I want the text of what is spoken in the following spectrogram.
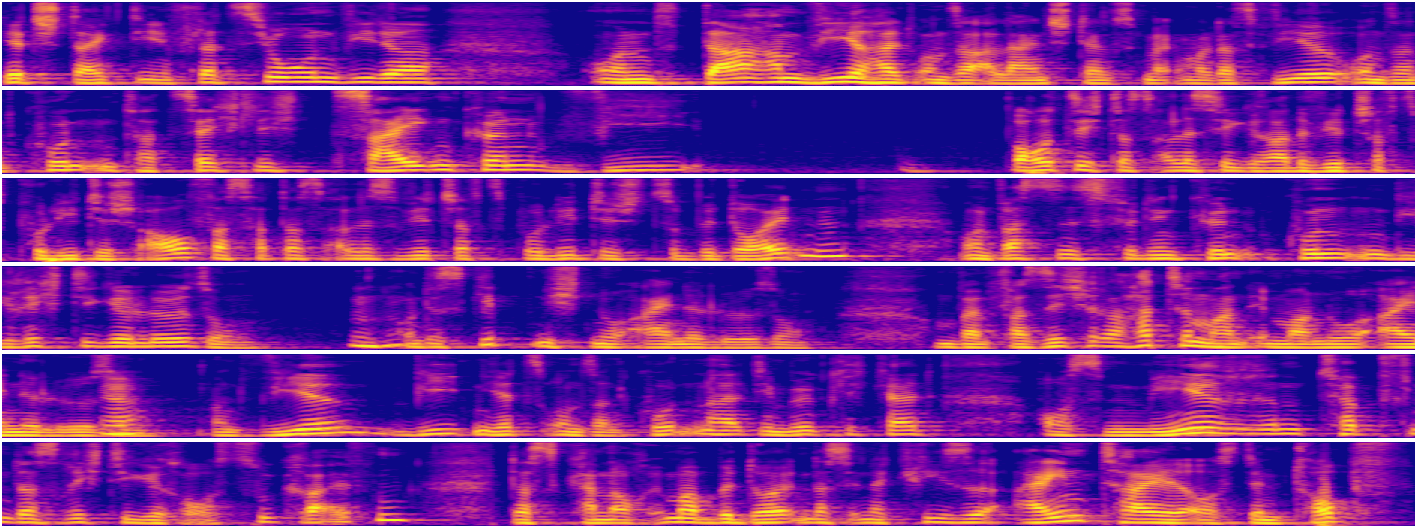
Jetzt steigt die Inflation wieder. Und da haben wir halt unser Alleinstellungsmerkmal, dass wir unseren Kunden tatsächlich zeigen können, wie baut sich das alles hier gerade wirtschaftspolitisch auf? Was hat das alles wirtschaftspolitisch zu bedeuten? Und was ist für den Kunden die richtige Lösung? Mhm. Und es gibt nicht nur eine Lösung. Und beim Versicherer hatte man immer nur eine Lösung. Ja. Und wir bieten jetzt unseren Kunden halt die Möglichkeit, aus mehreren Töpfen das Richtige rauszugreifen. Das kann auch immer bedeuten, dass in der Krise ein Teil aus dem Topf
